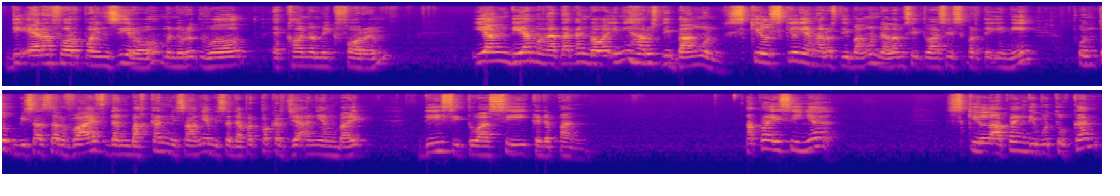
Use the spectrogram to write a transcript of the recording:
di era 4.0 menurut World Economic Forum yang dia mengatakan bahwa ini harus dibangun, skill-skill yang harus dibangun dalam situasi seperti ini untuk bisa survive dan bahkan misalnya bisa dapat pekerjaan yang baik di situasi ke depan. Apa isinya? Skill apa yang dibutuhkan?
